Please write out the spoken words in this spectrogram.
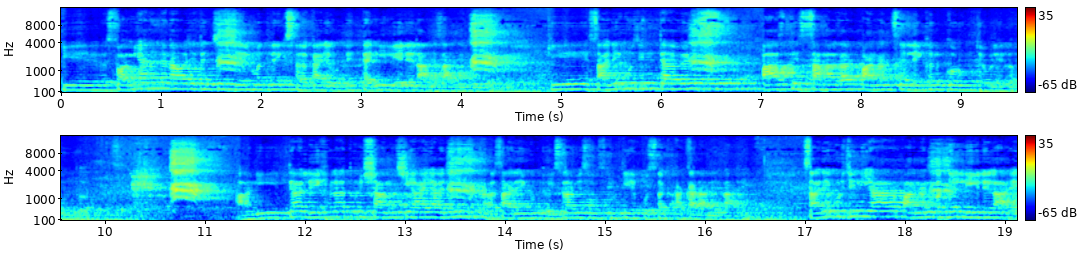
की स्वामी आनंद नावाचे त्यांचे जेलमधले एक सहकारी होते त्यांनी लिहिलेलं आहे साने की साने गुरुजींनी त्यावेळेस पाच ते सहा हजार पानांचं लेखन करून ठेवले. आणि त्या लेखनातून श्यामची आई आणि सारे इस्लामी संस्कृती हे पुस्तक आकार आलेलं आहे. सारे गुरुजींनी या पानांबद्दल लिहिलेलं आहे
